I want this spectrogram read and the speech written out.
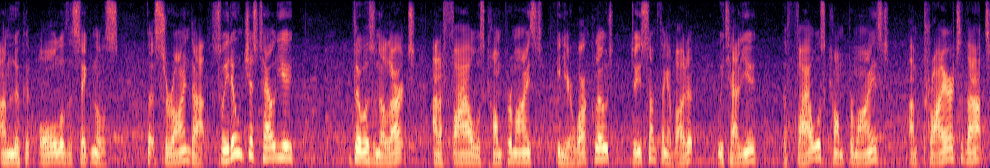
and look at all of the signals that surround that. So we don't just tell you there was an alert and a file was compromised in your workload, do something about it. We tell you the file was compromised, and prior to that,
